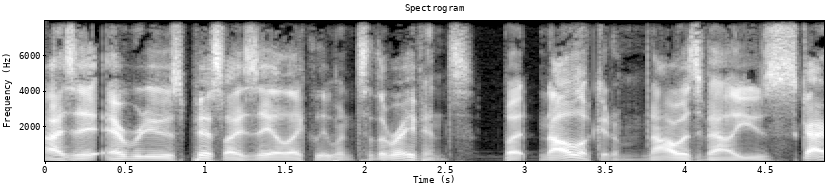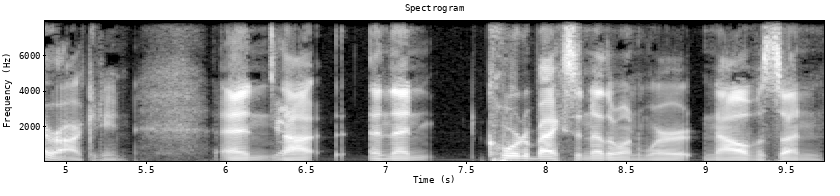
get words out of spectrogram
Isaiah. Everybody was pissed. Isaiah Likely went to the Ravens, but now look at him. Now his value's skyrocketing, and Yeah. not and then quarterback's another one where now all of a sudden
